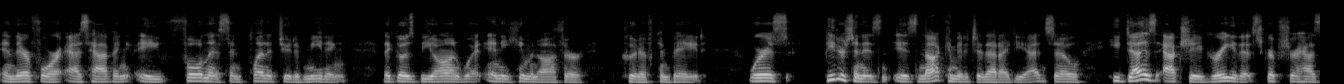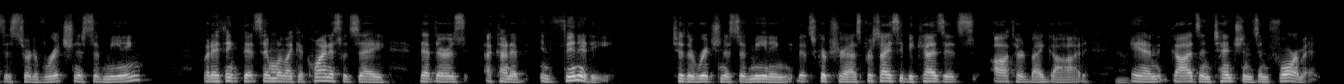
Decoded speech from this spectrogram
and therefore as having a fullness and plenitude of meaning that goes beyond what any human author could have conveyed. Whereas Peterson is is not committed to that idea, and so he does actually agree that Scripture has this sort of richness of meaning. But I think that someone like Aquinas would say that there's a kind of infinity to the richness of meaning that Scripture has, precisely because it's authored by God yeah. and God's intentions inform it.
